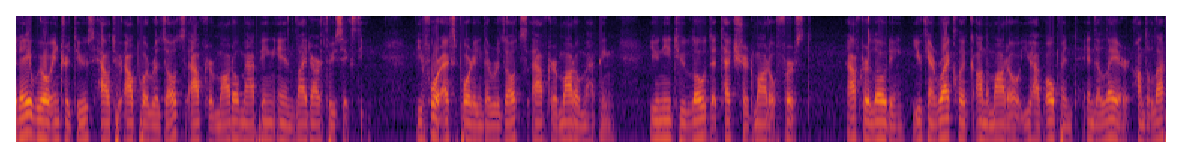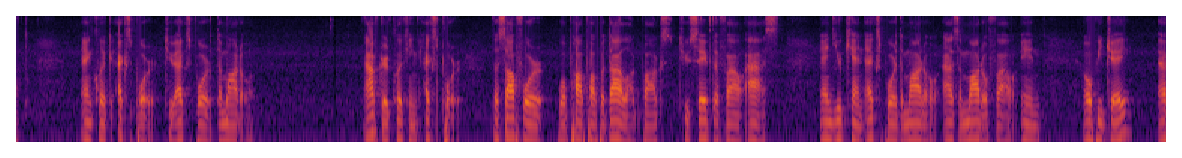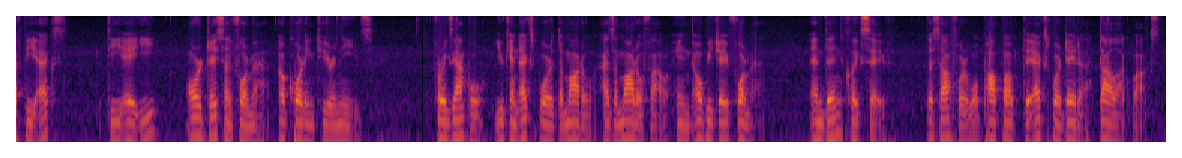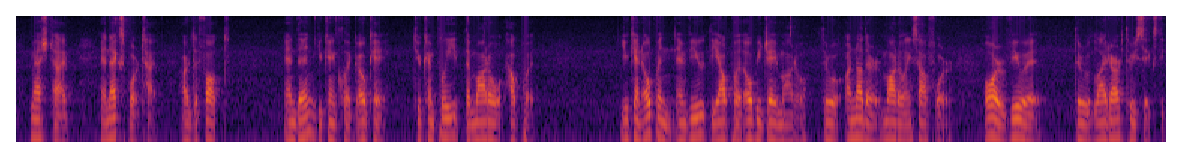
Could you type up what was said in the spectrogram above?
Today we will introduce how to output results after model mapping in LiDAR 360. Before exporting the results after model mapping, you need to load the textured model first. After loading, you can right-click on the model you have opened in the layer on the left and click Export to export the model. After clicking Export, the software will pop up a dialog box to save the file as, and you can export the model as a model file in OBJ, FBX, DAE, or JSON format according to your needs. For example, you can export the model as a model file in OBJ format, and then click Save. The software will pop up the Export Data dialog box. Mesh type and export type are default, and then you can click OK to complete the model output. You can open and view the output OBJ model through another modeling software or view it through LiDAR 360.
